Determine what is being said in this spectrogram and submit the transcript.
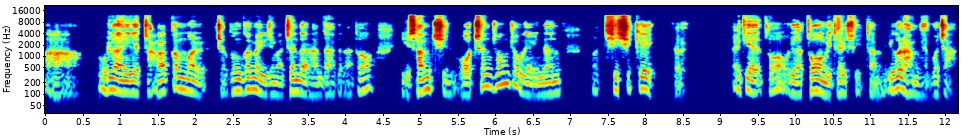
아, 우리가 이게 장학금을 적은 금액이지만 전달한다 하더라도 2, 3, 7, 5천 종족에 있는 TCK들에게도 우리가 도움이 될 수 있다면 이걸 한번 해보자.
